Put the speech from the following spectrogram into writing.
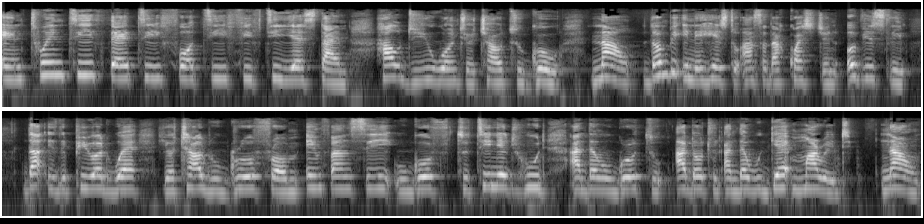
In 20 30 40 50 years time how do you want your child to go? Now don't be in a haste to answer that question. Obviously that is the period where your child will grow from infancy will go to teenagehood and then will grow to adulthood and then will get married. Now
